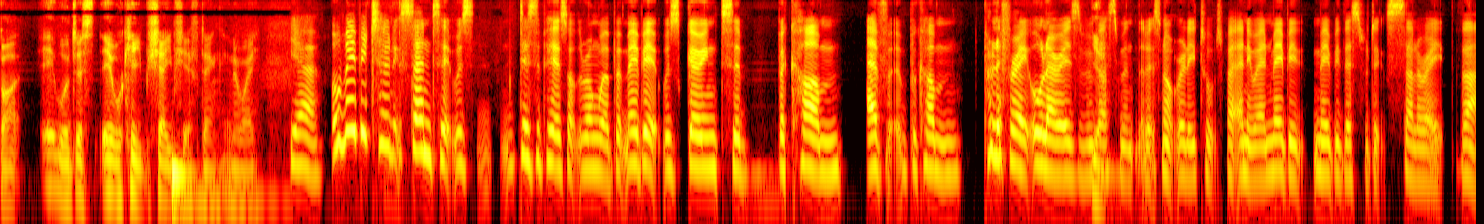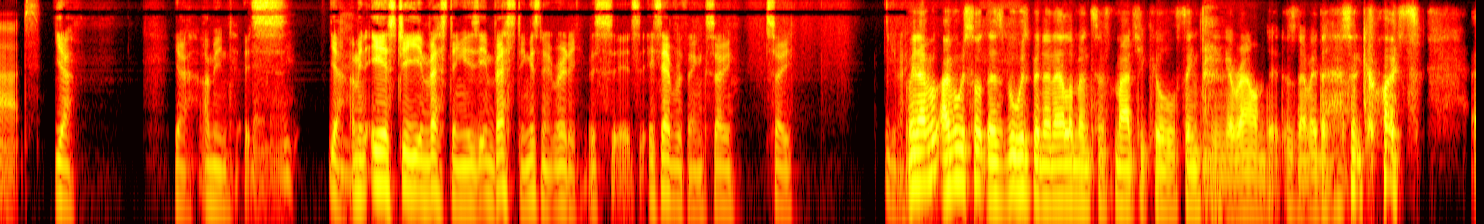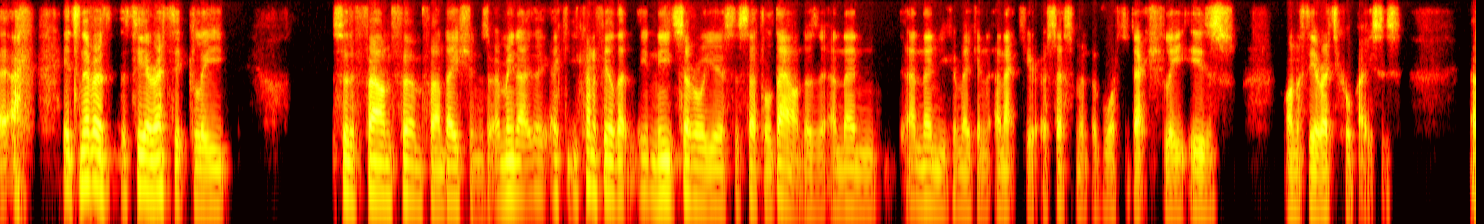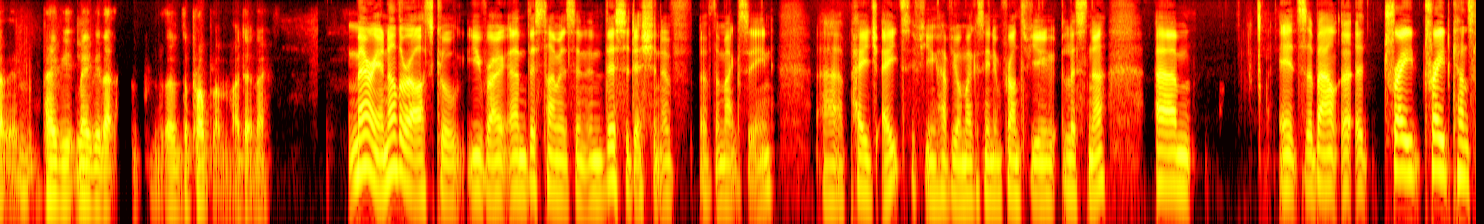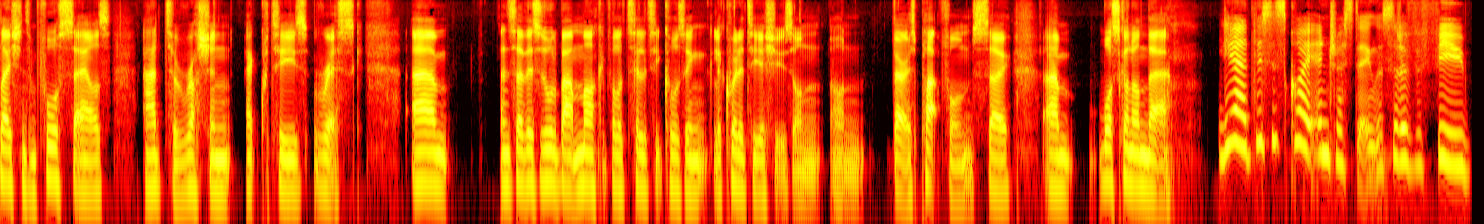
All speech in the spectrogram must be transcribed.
but it will just it will keep shape shifting in a way. Yeah, or maybe to an extent it was disappear is not the wrong word, but maybe it was going to become ever become proliferate all areas of investment yeah. that it's not really talked about anyway, and maybe maybe this would accelerate that. Yeah, yeah. I mean, it's yeah. I mean, ESG investing is investing, isn't it? Really, it's it's it's everything. So so you know. I mean, I've, I've always thought there's always been an element of magical thinking around it, isn't there? I mean, there hasn't quite uh, it's never theoretically sort of found firm foundations. I mean, I, I, you kind of feel that it needs several years to settle down, doesn't it? And then and then you can make an, an accurate assessment of what it actually is on a theoretical basis. Uh, maybe maybe that's the, the, problem. I don't know. Mary, another article you wrote, and this time it's in, in this edition of, of the magazine, uh, page eight, if you have your magazine in front of you, listener. Um, it's about uh, uh, trade trade cancellations and forced sales add to Russian equities risk. Um, and so this is all about market volatility causing liquidity issues on on various platforms. So um, what's gone on there? Yeah, this is quite interesting. There's sort of a few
